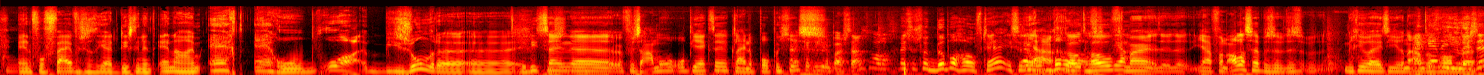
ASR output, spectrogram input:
Cool. En voor 65 jaar Disneyland Anaheim. Echt, echt wow, bijzondere eh Het edities. zijn eh, verzamelobjecten, kleine poppetjes. een paar staan toevallig. Met zo'n soort bubbelhoofd, hè? Is het ja, een groot hoofd, Ja. maar de- de- ja, van alles hebben ze. Dus eh, Michiel heeft hier een aantal van jullie eh,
